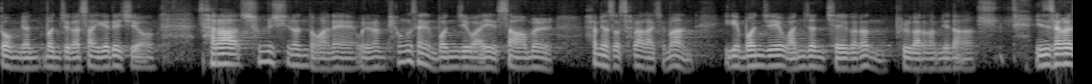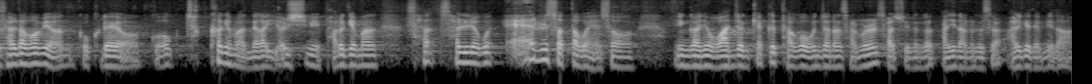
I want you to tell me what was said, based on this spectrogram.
또 먼지가 쌓이게 되지요. 살아 숨 쉬는 동안에 우리는 평생 먼지와의 싸움을 하면서 살아가지만 이게 먼지의 완전 제거는 불가능합니다. 인생을 살다 보면 꼭 그래요. 꼭 착하게만 내가 열심히 바르게만 사, 살려고 애를 썼다고 해서 인간이 완전 깨끗하고 온전한 삶을 살 수 있는 것 아니라는 것을 알게 됩니다.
